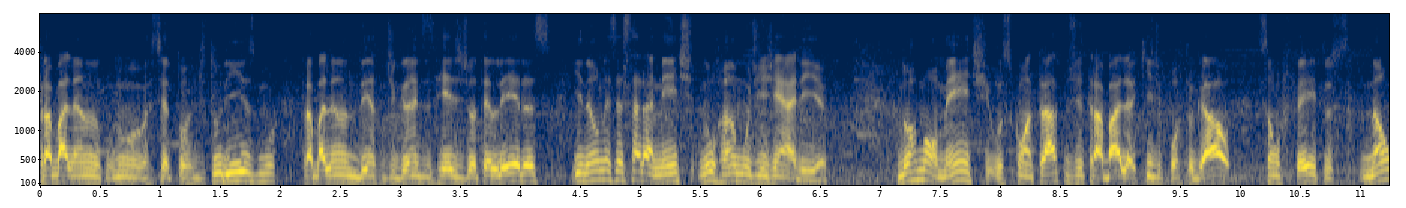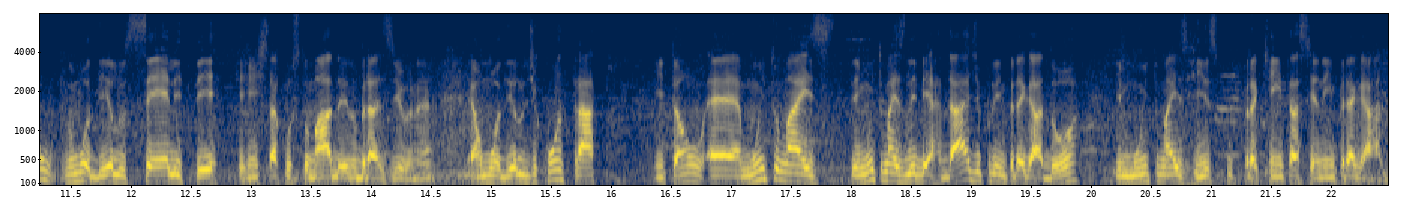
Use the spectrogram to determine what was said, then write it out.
trabalhando no setor de turismo, trabalhando dentro de grandes redes de hoteleiras e não necessariamente no ramo de engenharia. Normalmente, os contratos de trabalho aqui de Portugal são feitos não no modelo CLT, que a gente está acostumado aí no Brasil, né? É um modelo de contrato. Então, é muito mais, tem muito mais liberdade para o empregador e muito mais risco para quem está sendo empregado.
